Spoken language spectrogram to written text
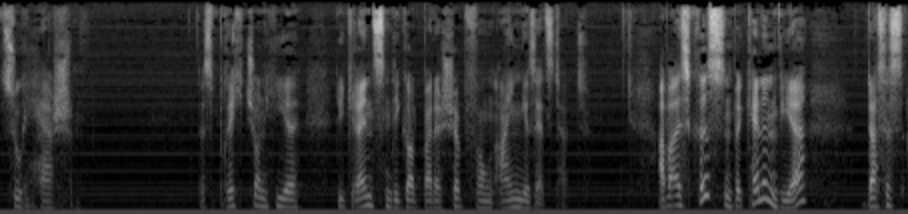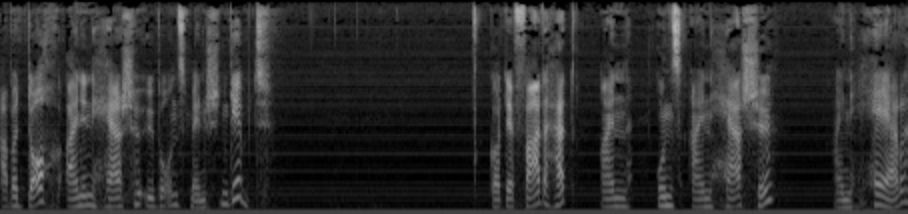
zu herrschen. Das bricht schon hier die Grenzen, die Gott bei der Schöpfung eingesetzt hat. Aber als Christen bekennen wir, dass es aber doch einen Herrscher über uns Menschen gibt. Gott der Vater hat ein, uns ein Herrscher, ein Herr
